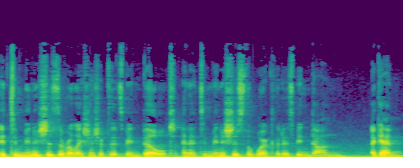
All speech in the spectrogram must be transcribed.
It diminishes the relationship that's been built and it diminishes the work that has been done. Again,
